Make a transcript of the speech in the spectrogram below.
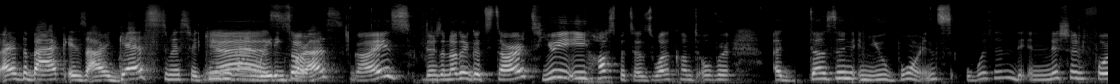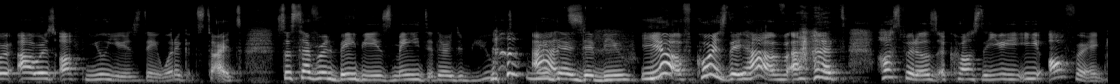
At the back is our guest, Mr. Kihivan, yes. waiting so, for us. Guys, there's another good start. UAE hospitals welcomed over a dozen newborns within the initial four hours of New Year's Day. What a good start. So several babies made their debut. made at, their debut. Yeah, of course they have at hospitals across the UAE offering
